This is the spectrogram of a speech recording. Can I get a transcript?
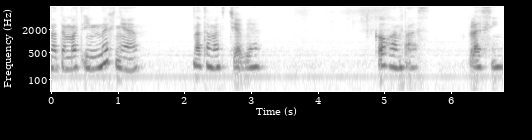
Na temat innych? Nie. Na temat ciebie. Kocham was. Blessing.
